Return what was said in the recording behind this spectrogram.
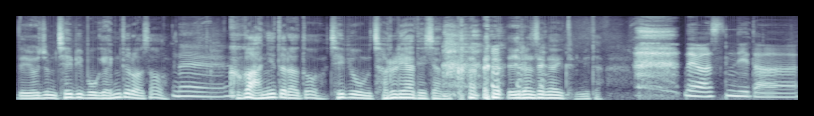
근데 요즘 제비 보기가 힘들어서 네. 그거 아니더라도 제비 보면 절을 해야 되지 않을까 이런 생각이 듭니다. 네, 맞습니다.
